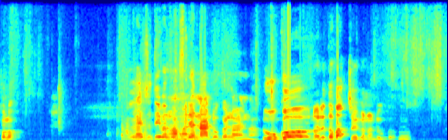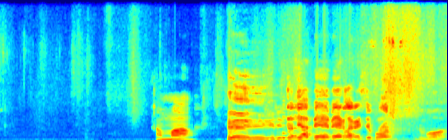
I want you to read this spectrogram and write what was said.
খোলো। আল্লাহ যদি এবার মুখ ফিরে না ঢুকে লয় না। ঢুকো নইলে তো বাচ্চা হইবে না ঢুকো। আম্মা। হেই গালিয়া বে ব্যাগ লাগাইছে বস বস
